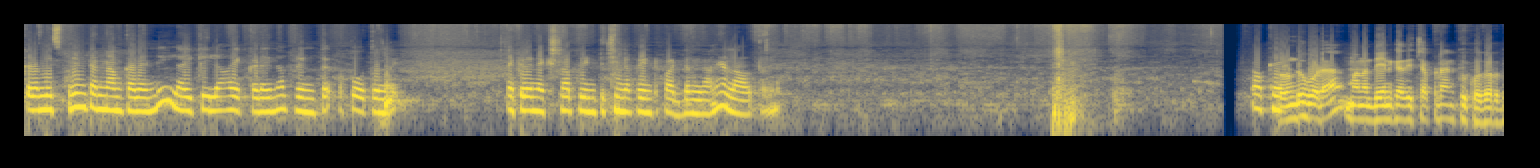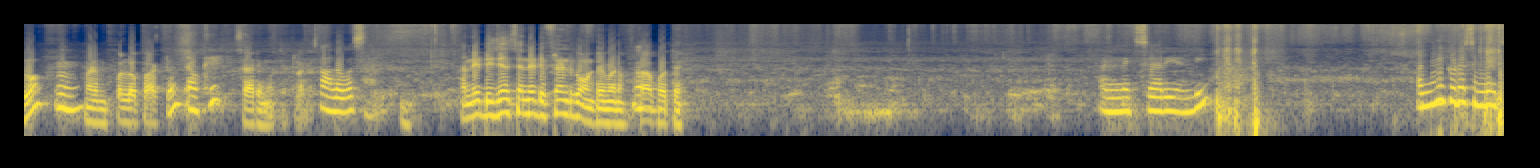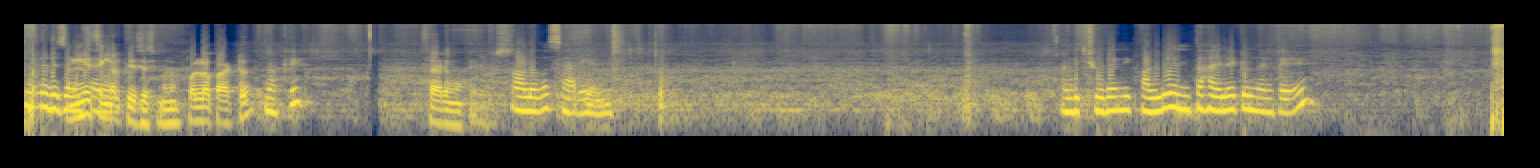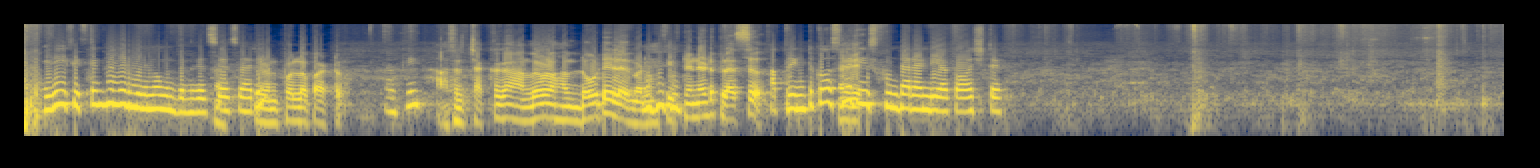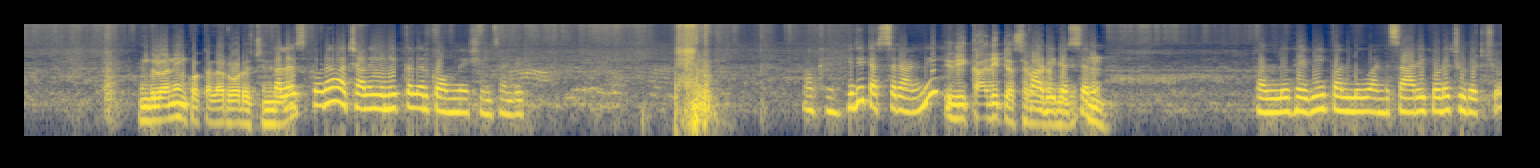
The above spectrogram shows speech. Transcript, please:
ఇక్కడ మిస్ ప్రింట్ అన్నాం కదండి లైక్ ఇలా ఎక్కడైనా ప్రింట్ పోతుంది. ఎక్కడైనా ఎక్స్ట్రా ప్రింట్ చిన్న ప్రింట్ పడడం కానీ అలా అవుతుంది. ఓకే రెండు కూడా మనం దేనికి అది చెప్పడానికి కుదరదు. మేడం పల్లో పాటు ఓకే శారీ మొత్తం సారీ. అన్ని డిజైన్స్ అన్ని డిఫరెంట్గా ఉంటాయి మేడం కాకపోతే. అండ్ నెక్స్ట్ సారీ అండి. అన్ని కూడా సింగిల్ సింగిల్ డిజైన్ అన్ని సింగిల్ పీసెస్ మేడం. పల్లో పాటు ఓకే. శారీ మొత్తం ఆల్ ఓవర్ సారీ అండి. అండి చూడండి పళ్ళు ఎంత హైలైట్ ఉందంటే ఇది ఫిఫ్టీన్ హండ్రెడ్ మినిమం ఉంటుంది కదా సార్ సారీ పల్లో పాటు ఓకే. అసలు చక్కగా అందులో డౌటే లేదు మేడం. ఫిఫ్టీన్ హండ్రెడ్ ప్లస్ ఆ ప్రింట్ కోసమే. తీసుకుంటారండి ఆ కాస్ట్ ఇందులోనే ఇంకో కలర్ రోడ్ వచ్చింది కలర్స్ కూడా చాలా యూనిక్ కలర్ కాంబినేషన్స్ అండి. ఓకే ఇది టస్సరా అండి? ఇది ఖాదీ టెస్సర్ ఖాదీ టెస్సర్. పళ్ళు హెవీ పళ్ళు అండ్ సారీ కూడా చూడొచ్చు.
